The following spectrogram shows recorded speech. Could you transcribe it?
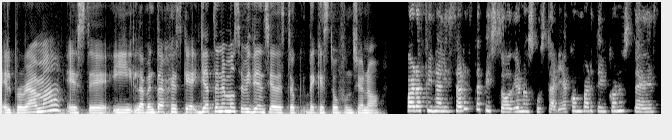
el programa este, y la ventaja es que ya tenemos evidencia de, esto, de que esto funcionó. Para finalizar este episodio, nos gustaría compartir con ustedes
